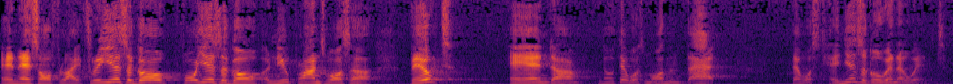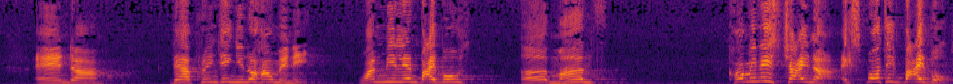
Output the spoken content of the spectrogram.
And as of like three years ago, four years ago, a new plant was uh, built. And um, no, that was more than that. That was 10 years ago when I went. And um, they are printing, you know how many? One million Bibles a month. Communist China exporting Bibles.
